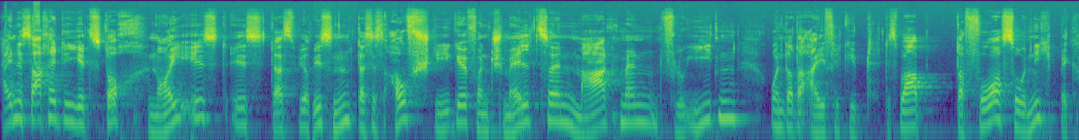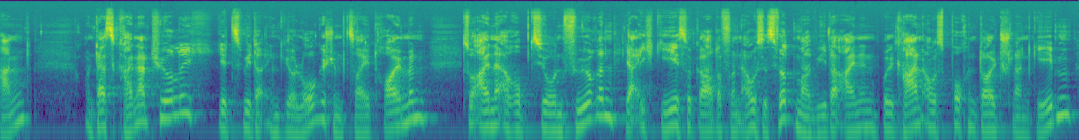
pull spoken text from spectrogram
Eine Sache, die jetzt doch neu ist, ist, dass wir wissen, dass es Aufstiege von Schmelzen, Magmen, Fluiden unter der Eifel gibt. Das war davor so nicht bekannt. Und das kann natürlich jetzt wieder in geologischen Zeiträumen zu einer Eruption führen. Ja, ich gehe sogar davon aus, es wird mal wieder einen Vulkanausbruch in Deutschland geben.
